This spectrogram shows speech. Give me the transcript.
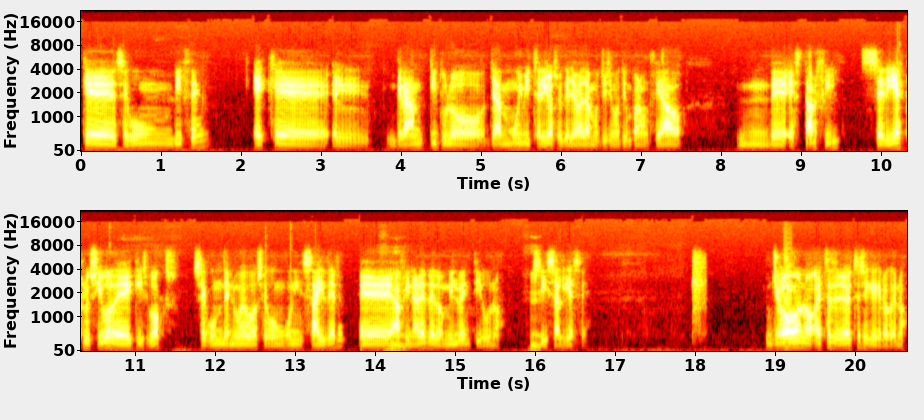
que según dicen es que el gran título ya muy misterioso que lleva ya muchísimo tiempo anunciado mm, de Starfield sería exclusivo de Xbox, según de nuevo, según un insider, eh, a hmm. finales de 2021, hmm. si saliese. Yo no, este, yo este sí que creo que no.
